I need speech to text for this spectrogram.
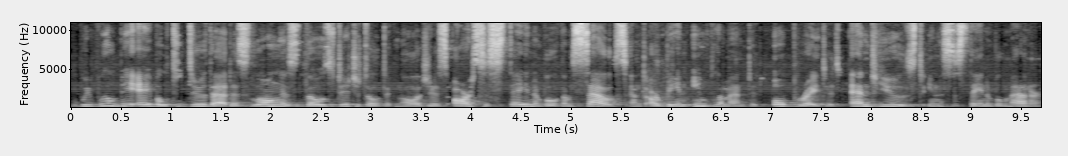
We will be able to do that as long as those digital technologies are sustainable themselves and are being implemented, operated, and used in a sustainable manner.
